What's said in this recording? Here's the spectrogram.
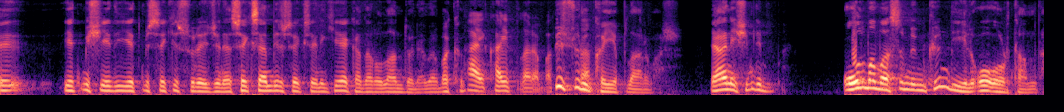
E, 77-78 sürecine 81-82'ye kadar olan döneme bakın. Kay, kayıplara bakın. Bir sürü kayıplar var. Yani şimdi olmaması mümkün değil o ortamda.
